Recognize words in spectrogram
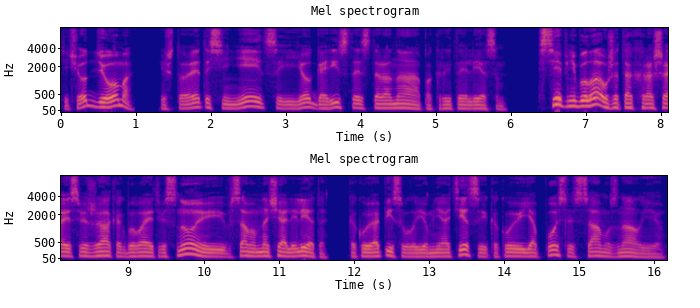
течет Дема, и что это синеется ее гористая сторона, покрытая лесом. Степь не была уже так хороша и свежа, как бывает весной и в самом начале лета какую описывал ее мне отец и какую я после сам узнал ее.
